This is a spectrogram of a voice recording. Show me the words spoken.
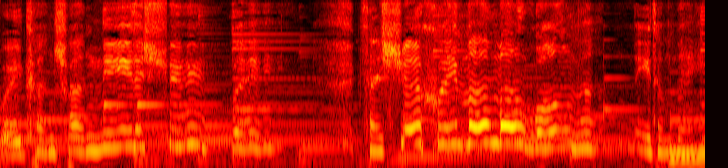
会看穿你的虚伪，再学会慢慢忘了你的美，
